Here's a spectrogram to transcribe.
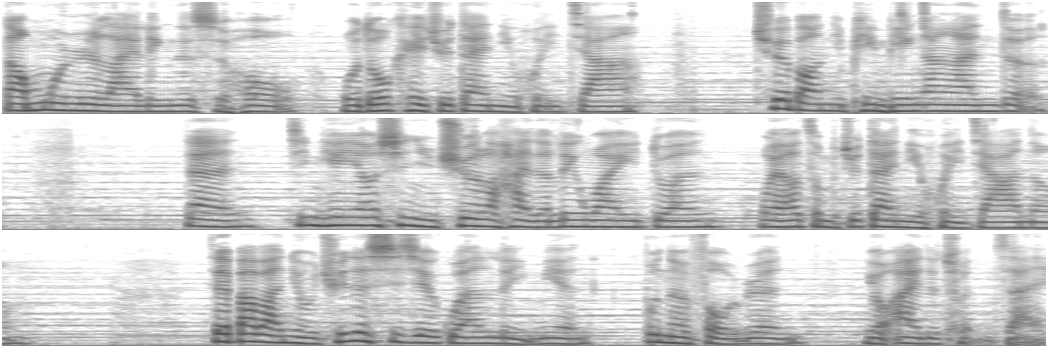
当末日来临的时候，我都可以去带你回家，确保你平平安安的。但今天要是你去了海的另外一端，我要怎么去带你回家呢？在爸爸扭曲的世界观里面，不能否认有爱的存在。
